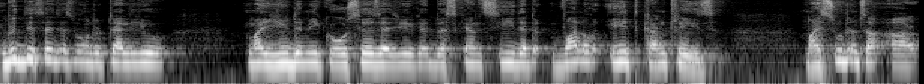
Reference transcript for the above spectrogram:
With this I just want to tell you my Udemy courses. As you just can see that 108 countries my students are, are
